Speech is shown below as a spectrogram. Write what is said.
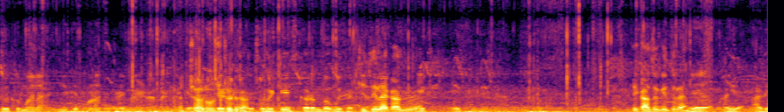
जो तुम्हाला इथे कोणाकडे मिळणार नाही. म्हणजे अच्छा, roasted काजू. तुम्ही टेस्ट करून बघू शकता. कितीला आहे काजू? एक एक मिनिट. हा. हे काजू कितीला आहे हे अडी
